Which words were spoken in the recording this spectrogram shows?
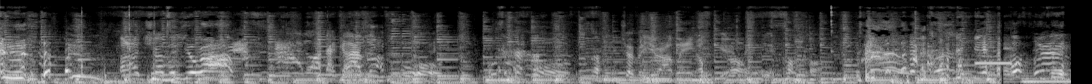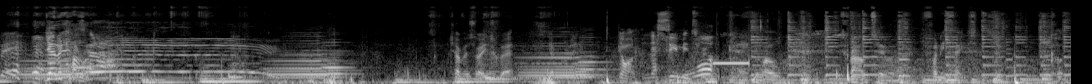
Ah, Trevor, you're out! Ah, I can't have that for. What's that for? Trevor, you're out, mate. Off you. Oh, yeah, fuck off. yeah, off you, mate. Get a camera. Trevor's ready to quit. Go on, let's zoom into it. Okay, well, it's round two. Uh, funny faces. Cut the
